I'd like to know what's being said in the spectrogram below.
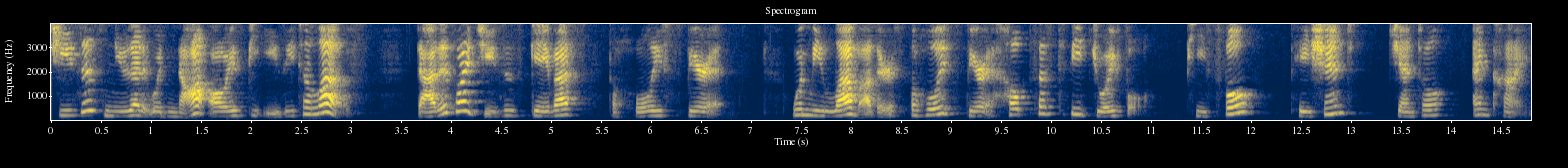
Jesus knew that it would not always be easy to love. That is why Jesus gave us the Holy Spirit. When we love others, the Holy Spirit helps us to be joyful, peaceful, patient, gentle, and kind.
